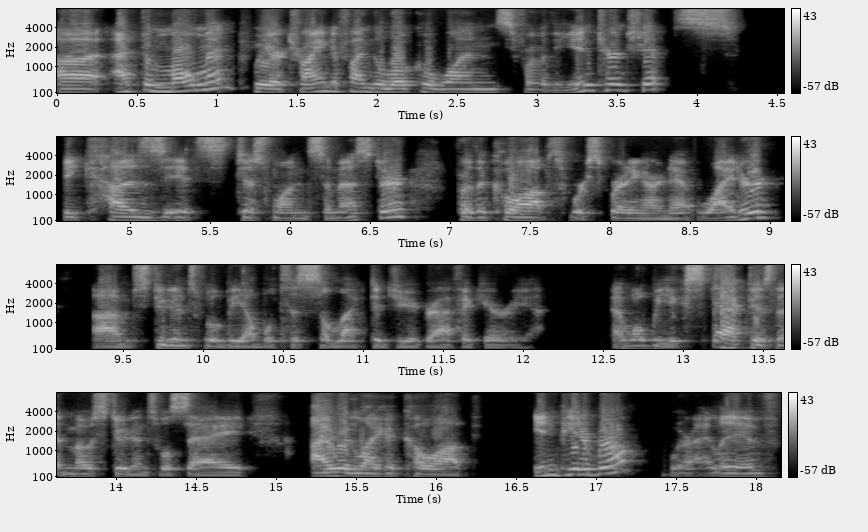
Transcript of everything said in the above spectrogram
Uh, at the moment, we are trying to find the local ones for the internships because it's just one semester. For the co-ops, we're spreading our net wider. Um, students will be able to select a geographic area. And what we expect is that most students will say, I would like a co-op in Peterborough, where I live,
